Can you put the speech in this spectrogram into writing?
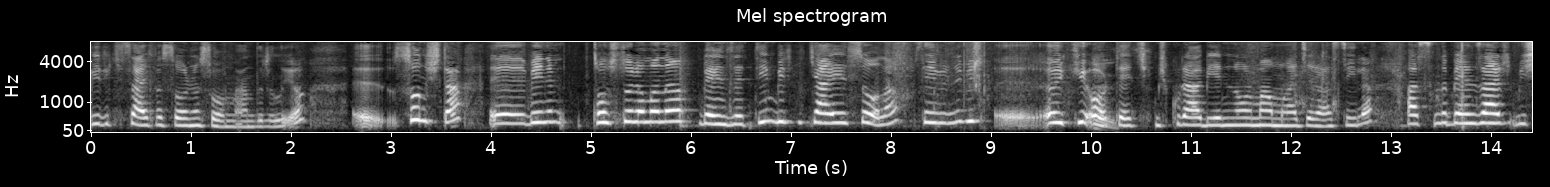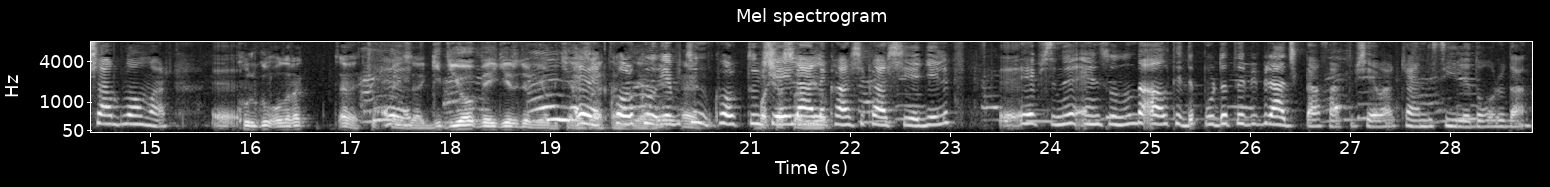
bir iki sayfa sonra sonlandırılıyor. E, sonuçta e, benim Tostoromana benzettiğim bir hikayesi olan sevimli bir e, öykü ortaya çıkmış kurabiyenin orman macerasıyla. Aslında benzer bir şablon var. E, Kurgu olarak evet çok benzer. Gidiyor ve geri dönüyor bir kere Evet zaten. korku Yani, ya bütün evet. korktuğu Başa şeylerle sarıyor. karşı karşıya gelip hepsini en sonunda alt edip burada tabii birazcık daha farklı bir şey var. Kendisiyle doğrudan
